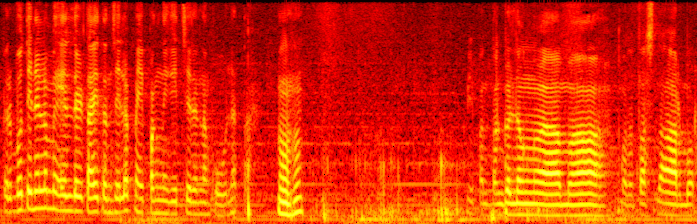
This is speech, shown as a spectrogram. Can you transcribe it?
Pero buti na lang may Elder Titan sila, may pang-negate sila ng kunat ah. Mhm. May pantanggal ng ah, ma- matatas na armor.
